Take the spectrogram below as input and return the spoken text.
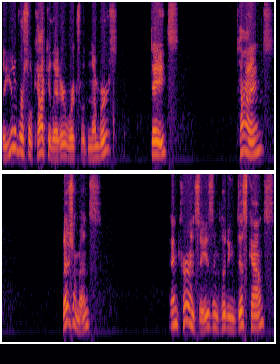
The Universal Calculator works with numbers, dates, times, measurements, and currencies, including discounts,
